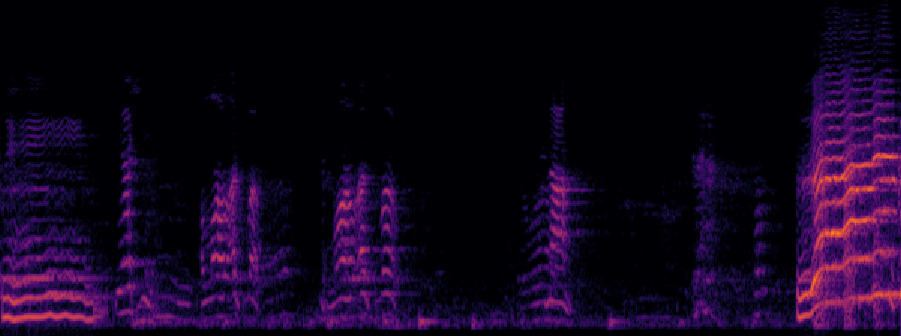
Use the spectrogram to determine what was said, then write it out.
طين. يا شيخ الله أكبر الله أكبر. نعم. ذلك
